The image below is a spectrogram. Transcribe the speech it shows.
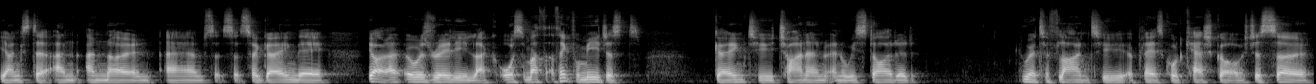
youngster un, unknown. Um, so, so so going there, yeah, it was really like awesome. I, th- I think for me, just going to China and, and we started, we had to fly into a place called Kashgar. It was just so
